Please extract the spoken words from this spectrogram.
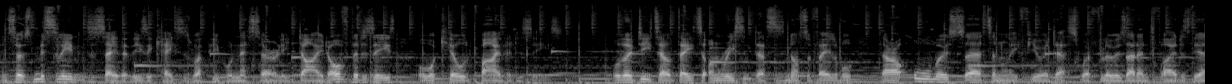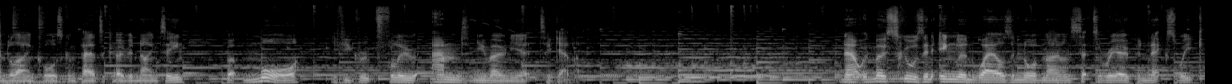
and so it's misleading to say that these are cases where people necessarily died of the disease or were killed by the disease. Although detailed data on recent deaths is not available, there are almost certainly fewer deaths where flu is identified as the underlying cause compared to COVID 19, but more if you group flu and pneumonia together. Now, with most schools in England, Wales, and Northern Ireland set to reopen next week,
